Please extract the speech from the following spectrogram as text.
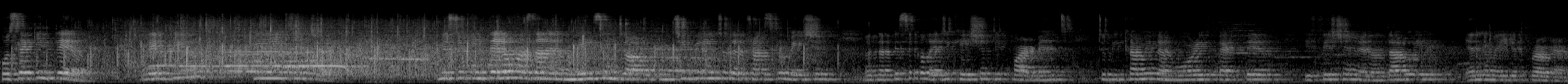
Jose Quintero, Lakeview PE teacher. Mr. Quintero has done an amazing job of contributing to the transformation of the physical education department to becoming a more effective, efficient, and undoubtedly innovative program.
